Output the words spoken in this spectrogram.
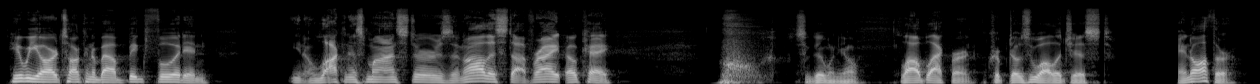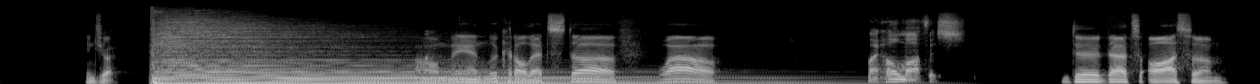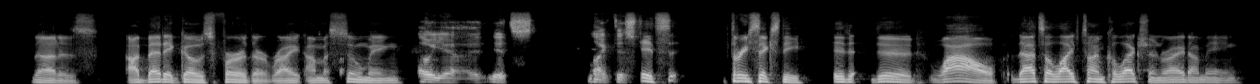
Here we are talking about Bigfoot and you know, Loch Ness monsters and all this stuff, right? Okay. Whew. It's a good one, y'all. Lyle Blackburn, cryptozoologist and author. Enjoy. Oh man, look at all that stuff. Wow. My home office. Dude, that's awesome. That is I bet it goes further, right? I'm assuming. Oh yeah, it's like this It's 360. It, dude, wow, that's a lifetime collection, right? I mean,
